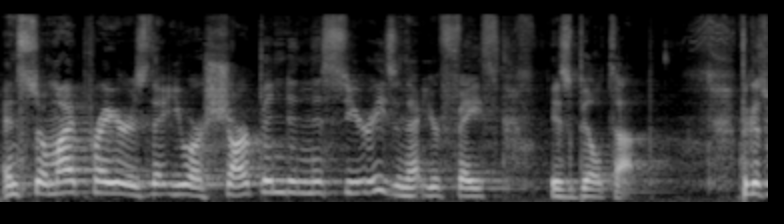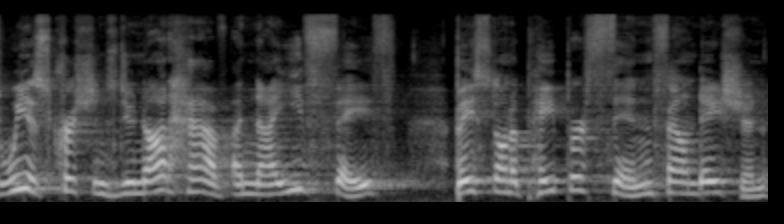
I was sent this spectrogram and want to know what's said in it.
And so, my prayer is that you are sharpened in this series and that your faith is built up. Because we as Christians do not have a naive faith based on a paper thin foundation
